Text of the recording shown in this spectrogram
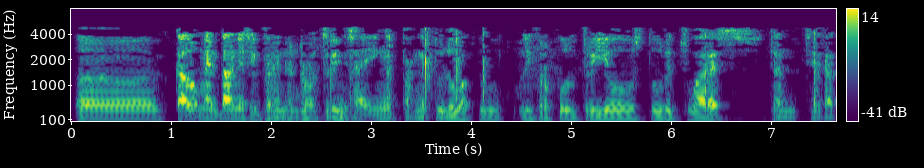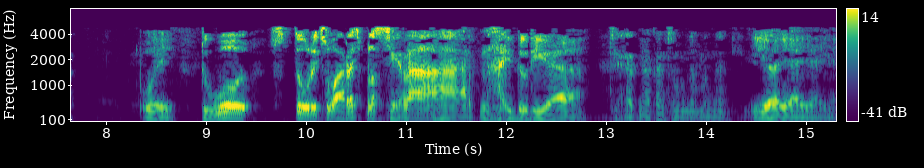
eh kalau mentalnya si Brandon Rodgers ini saya ingat banget dulu waktu Liverpool trio Sturridge Suarez dan Gerrard. Woi, duo Sturridge Suarez plus Gerrard. Nah, itu dia. Gerrardnya kan semena-mena. Iya iya iya iya.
